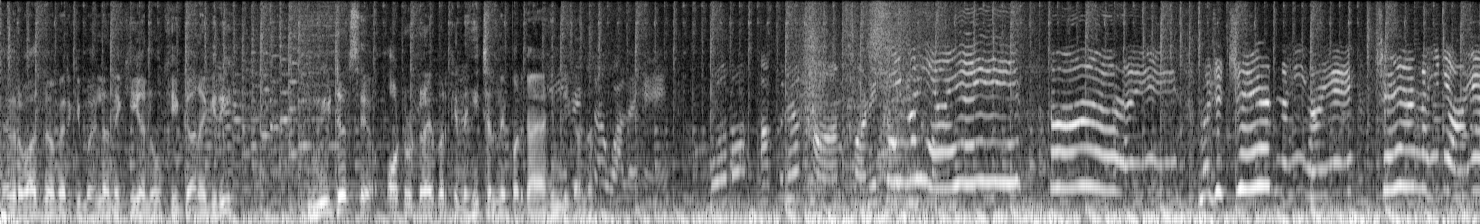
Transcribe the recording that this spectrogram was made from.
हैदराबाद में अमेरिकी महिला ने की अनोखी गानागिरी। मीटर से ऑटो ड्राइवर के नहीं चलने पर गाया हिंदी गाना। है। अपना काम खाने को नहीं आए आए, मुझे चेयर नहीं आए चेयर नहीं आए।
